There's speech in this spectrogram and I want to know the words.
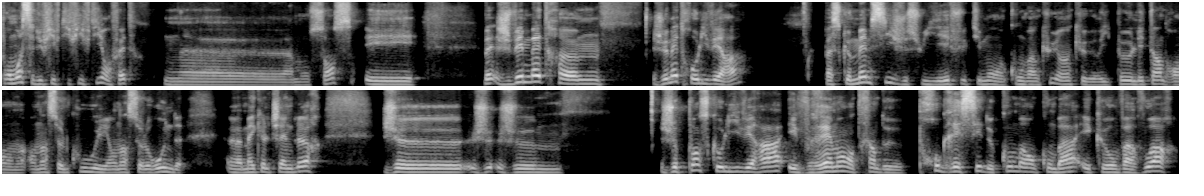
pour moi, c'est du 50-50 en fait, à mon sens. Et ben, je vais mettre, je vais mettre Oliveira parce que même si je suis effectivement convaincu hein, qu'il peut l'éteindre en, un seul coup et en un seul round, euh, Michael Chandler, je, je, pense qu'Olivera est vraiment en train de progresser de combat en combat et qu'on va voir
